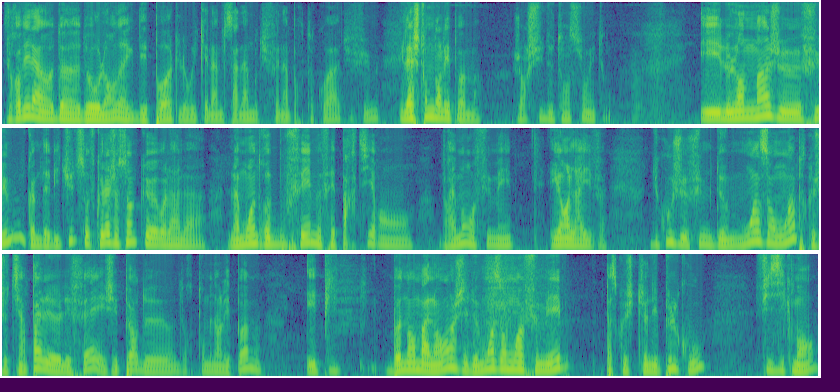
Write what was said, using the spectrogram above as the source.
Je revenais là, de, de Hollande avec des potes, le week-end à Amsterdam, où tu fais n'importe quoi, tu fumes. Et là, je tombe dans les pommes. Genre, je suis de tension et tout. Et le lendemain, je fume, comme d'habitude, sauf que là, je sens que voilà, la moindre bouffée me fait partir en, vraiment en fumée et en live. Du coup, je fume de moins en moins parce que je tiens pas le- l'effet et j'ai peur de, retomber dans les pommes. Et puis, bon an, mal an, j'ai de moins en moins fumé parce que je tenais plus le coup physiquement.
